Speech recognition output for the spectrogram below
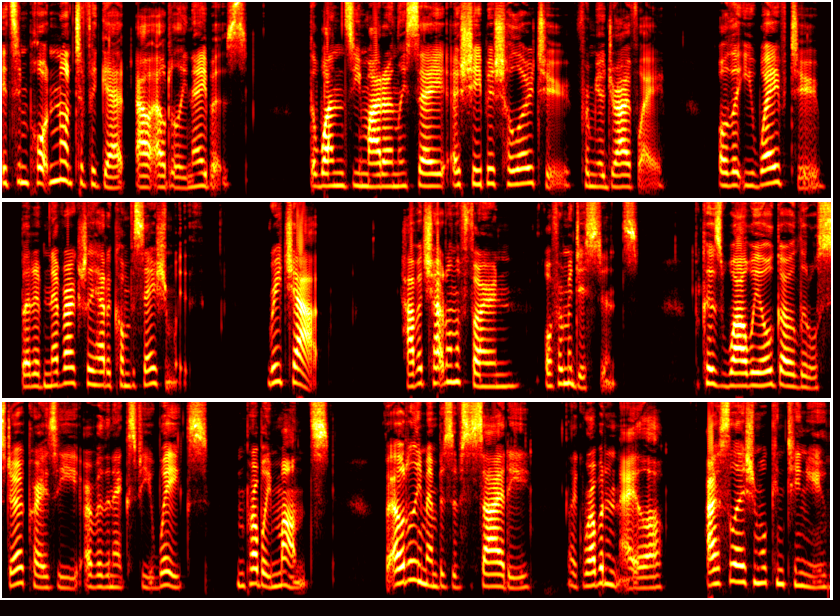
it's important not to forget our elderly neighbours. The ones you might only say a sheepish hello to from your driveway, or that you wave to but have never actually had a conversation with. Reach out. Have a chat on the phone or from a distance. Because while we all go a little stir crazy over the next few weeks, and probably months, for elderly members of society, like Robert and Ayla, isolation will continue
